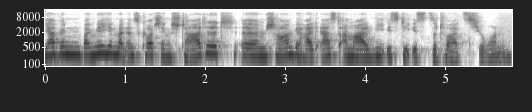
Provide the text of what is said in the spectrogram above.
Ja, wenn bei mir jemand ins Coaching startet, ähm, schauen wir halt erst einmal, wie ist die Ist-Situation.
